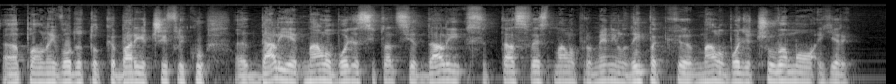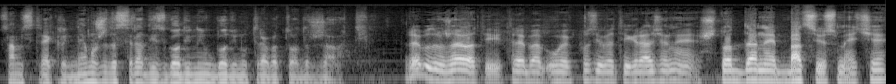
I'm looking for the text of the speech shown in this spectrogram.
pa onaj vodotok Kabarije Čifliku, e, da li je malo bolja situacija, da li se ta svest malo promenila, da ipak malo bolje čuvamo, jer sami ste rekli, ne može da se radi iz godine u godinu, treba to održavati. Treba udružavati i treba uvek pozivati građane što da ne bacaju smeće,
